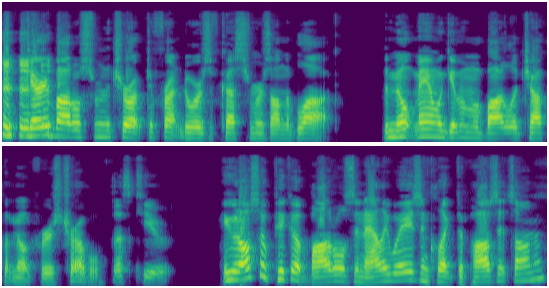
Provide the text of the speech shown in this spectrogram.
carry bottles from the truck to front doors of customers on the block. The milkman would give him a bottle of chocolate milk for his trouble. That's cute. He would also pick up bottles in alleyways and collect deposits on them,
